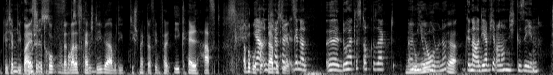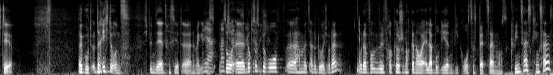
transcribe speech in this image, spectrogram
Okay, ich habe die weiße getrunken und dann war das kein. Stevia, aber die, die schmeckt auf jeden Fall ekelhaft. Aber gut, ja, und da ich bist du hatte, jetzt. genau, äh, du hattest doch gesagt äh, Mio Mio Mio? Ne? Ja. Genau, die habe ich aber noch nicht gesehen. Verstehe. Na gut, unterrichte uns. Ich bin sehr interessiert äh, an dem Ergebnis. Ja, so, natürlich, äh, natürlich. Luxusbüro äh, haben wir jetzt alle durch, oder? Oder wo- will Frau Kirsche noch genauer elaborieren, wie groß das Bett sein muss? Queen Size, King Size?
